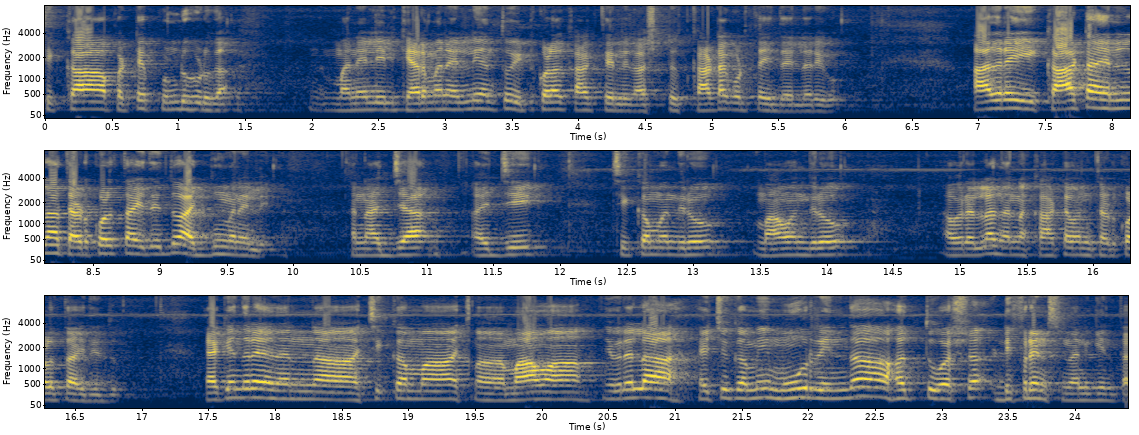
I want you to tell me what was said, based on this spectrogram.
ಸಿಕ್ಕಾಪಟ್ಟೆ ಪುಂಡು ಹುಡುಗ. ಮನೇಲಿ ಇಲ್ಲಿ ಕೆರೆಮನೆಯಲ್ಲಿ ಅಂತೂ ಇಟ್ಕೊಳಕ್ಕೆ ಆಗ್ತಿರ್ಲಿಲ್ಲ. ಅಷ್ಟು ಕಾಟ ಕೊಡ್ತಾ ಇದ್ದೆ ಎಲ್ಲರಿಗೂ. ಆದರೆ ಈ ಕಾಟ ಎಲ್ಲ ತಡ್ಕೊಳ್ತಾ ಇದ್ದಿದ್ದು ಅಜ್ಜನ ಮನೆಯಲ್ಲಿ. ನನ್ನ ಅಜ್ಜ, ಅಜ್ಜಿ, ಚಿಕ್ಕಮ್ಮಂದಿರು, ಮಾವಂದಿರು, ಅವರೆಲ್ಲ ನನ್ನ ಕಾಟವನ್ನು ತಡ್ಕೊಳ್ತಾ ಇದ್ದಿದ್ದು. ಯಾಕೆಂದರೆ ನನ್ನ ಚಿಕ್ಕಮ್ಮ ಮಾವ, ಇವರೆಲ್ಲ ಹೆಚ್ಚು ಕಮ್ಮಿ ಮೂರರಿಂದ ಹತ್ತು ವರ್ಷ ಡಿಫ್ರೆನ್ಸ್ ನನಗಿಂತ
